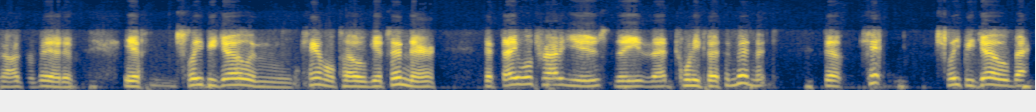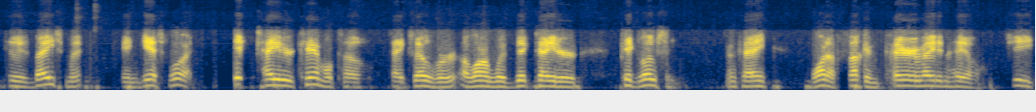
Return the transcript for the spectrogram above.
God forbid if if Sleepy Joe and Camel Toe gets in there, that they will try to use the that 25th Amendment to kick Sleepy Joe back to his basement. And guess what? Dictator Camel Toe takes over along with Dictator Piglosi. Okay, what a fucking pyramid in hell. Jeez,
